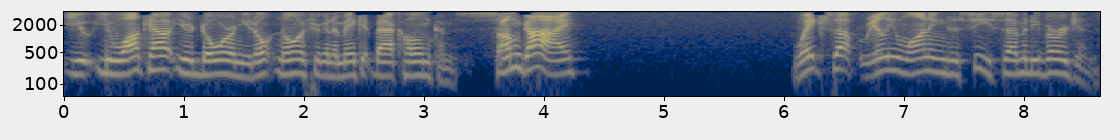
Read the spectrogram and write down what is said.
you, you walk out your door and you don't know if you're going to make it back home because some guy wakes up really wanting to see 70 virgins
